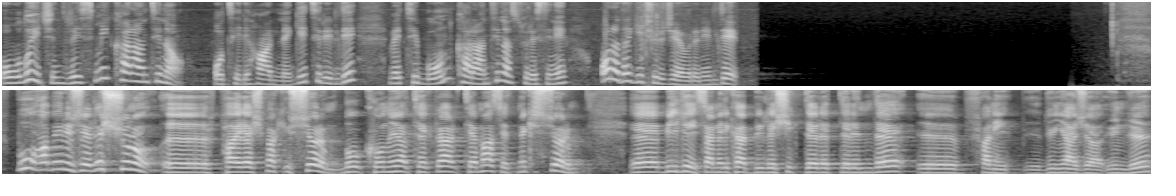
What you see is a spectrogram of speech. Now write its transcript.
oğlu için resmi karantina oteli haline getirildi ve Tibuk'un karantina süresini orada geçireceği öğrenildi. Bu haber üzerine şunu e, paylaşmak istiyorum. Bu konuya tekrar temas etmek istiyorum. E, Bill Gates Amerika Birleşik Devletleri'nde e, hani e, dünyaca ünlü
